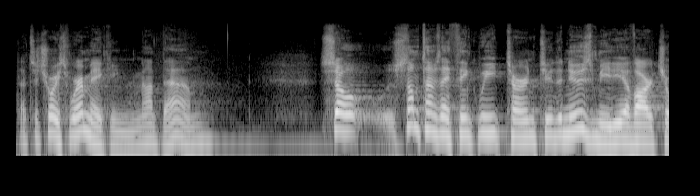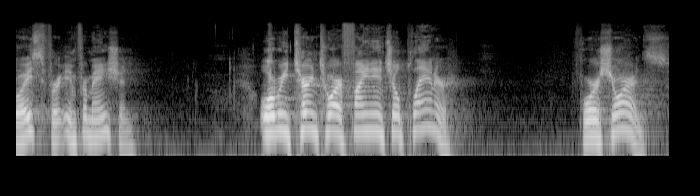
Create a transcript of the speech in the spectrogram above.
That's a choice we're making, not them. So sometimes I think we turn to the news media of our choice for information. Or we turn to our financial planner for assurance.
